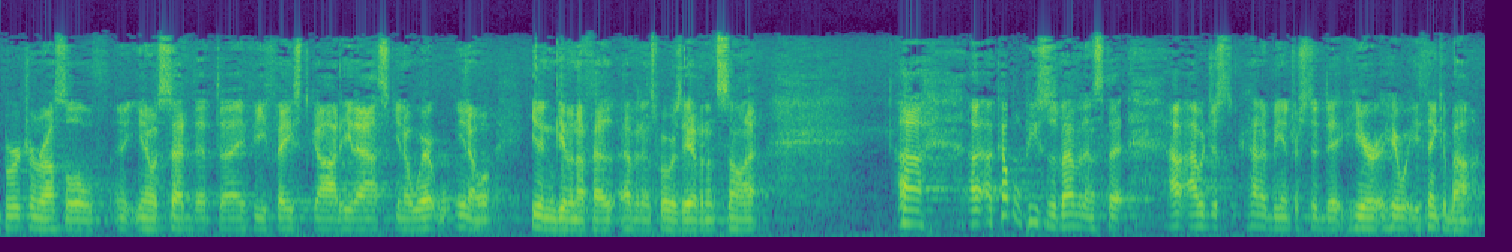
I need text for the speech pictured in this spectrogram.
Bertrand Russell, you know, said that uh, if he faced God, he'd ask, you know, where, you know, he didn't give enough evidence. Where was the evidence all that? Uh, a, couple pieces of evidence that I, I would just kind of be interested to hear hear what you think about.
